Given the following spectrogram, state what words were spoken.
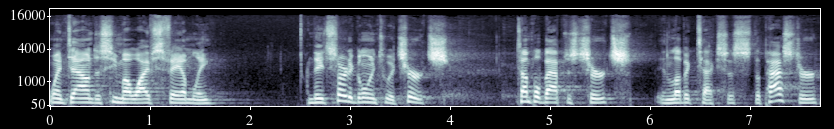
went down to see my wife's family. And they'd started going to a church, Temple Baptist Church in Lubbock, Texas. The pastor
